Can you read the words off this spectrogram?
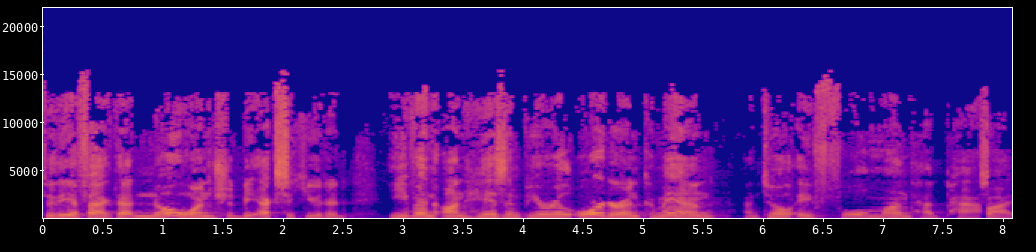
to the effect that no one should be executed, even on his imperial order and command, until a full month had passed by,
